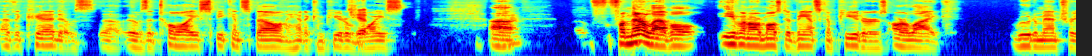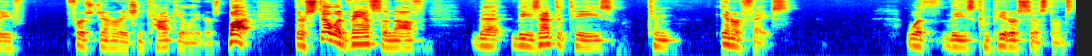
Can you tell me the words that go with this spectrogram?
As a kid, it was uh, it was a toy, Speak and Spell, and they had a computer yep. voice. Uh, mm-hmm. f- from their level, even our most advanced computers are like rudimentary first generation calculators, but they're still advanced enough that these entities can interface with these computer systems.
